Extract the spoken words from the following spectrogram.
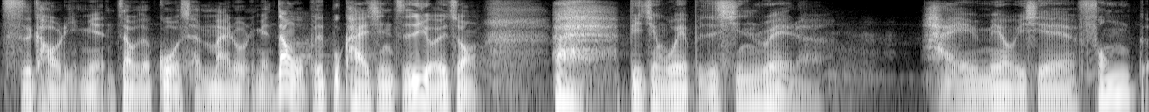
思考里面，在我的过程脉络里面，但我不是不开心，只是有一种，唉，毕竟我也不是新锐了，还没有一些风格，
